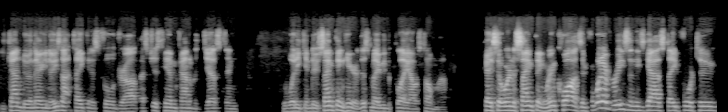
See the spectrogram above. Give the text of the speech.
He's kind of doing there, you know, he's not taking his full drop. That's just him kind of adjusting what he can do. Same thing here. This may be the play I was talking about. Okay, so we're in the same thing. We're in quads, and for whatever reason, these guys stayed 4 2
